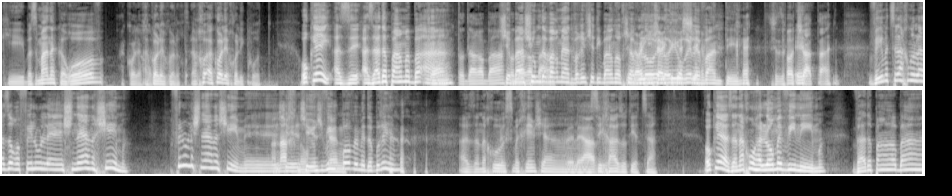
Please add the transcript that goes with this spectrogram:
כי בזמן הקרוב, הכל יכול. הכל יכול, הכל, הכל יכול לקרות. אוקיי, אז, אה, אז עד הפעם הבאה, כן, תודה רבה, תודה שבה רבה. שום דבר מהדברים שדיברנו עכשיו לא לא, לא יהיו. רלוונטיים. כן, שזה עוד אה, שעתיים. ואם הצלחנו לעזור אפילו לשני אנשים, אפילו לשני אנשים, אה, אנחנו, ש, שיושבים כן. פה ומדברים, אז אנחנו שמחים. שהשיחה הזאת יצאה. אוקיי, אז אנחנו הלא מבינים, ועד הפעם הבאה,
